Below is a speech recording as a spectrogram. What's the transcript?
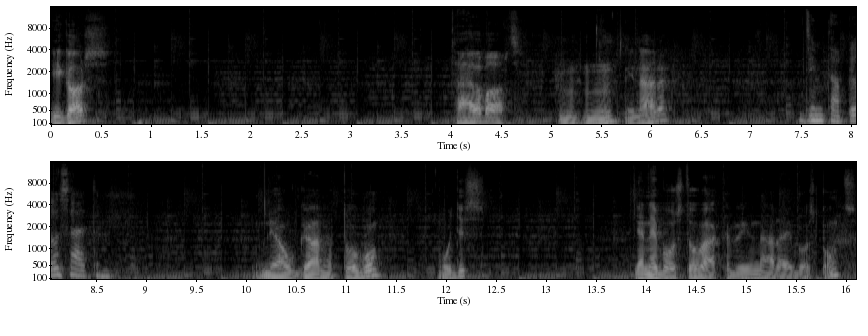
Igors, Tēva vārds. mhm, Ināra. Dzimtā pilsēta. jau gana tuvu. Uģis. Ja nebūs tuvāk, tad Inārai būs punkts.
